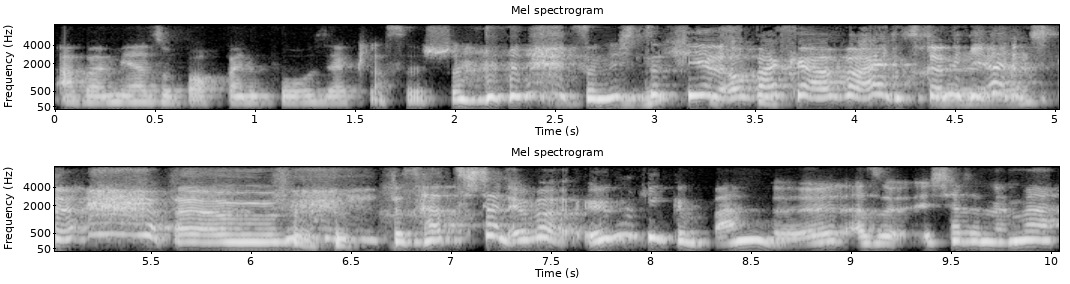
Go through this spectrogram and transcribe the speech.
aber mehr so Bauch, Beine, Po, sehr klassisch. so nicht zu so viel Oberkörper eintrainiert. ähm, das hat sich dann immer irgendwie gewandelt. Also ich hatte dann immer,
